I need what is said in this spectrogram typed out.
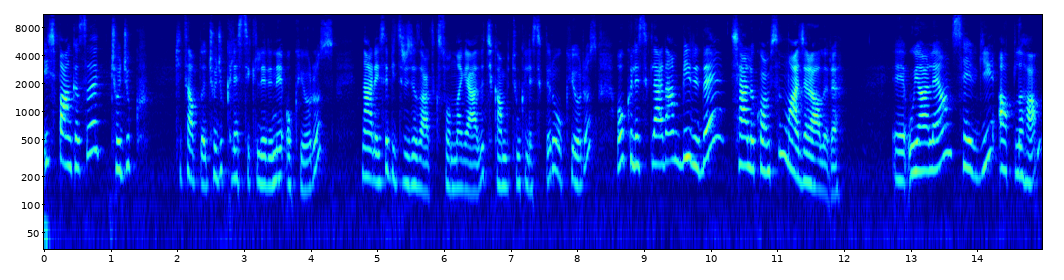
İş Bankası çocuk kitapları, çocuk klasiklerini okuyoruz. Neredeyse bitireceğiz artık sonuna geldi. Çıkan bütün klasikleri okuyoruz. O klasiklerden biri de Sherlock Holmes'un maceraları. E, uyarlayan Sevgi Atlıhan.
